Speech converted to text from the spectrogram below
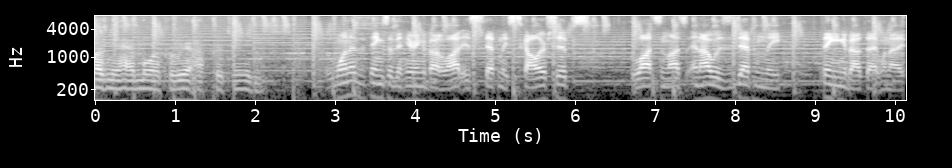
caused me to have more career opportunities. One of the things I've been hearing about a lot is definitely scholarships, lots and lots, and I was definitely thinking about that when I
